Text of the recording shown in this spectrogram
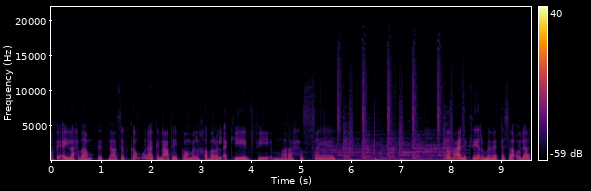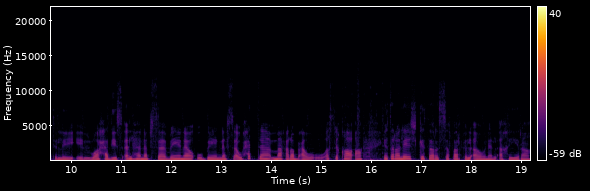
وفي أي لحظة تناسبكم. ولكن نعطيكم الخبر الأكيد في مرح الصيف. طبعا كثير من التساؤلات اللي الواحد يسألها نفسه بينه وبين نفسه أو حتى مع ربعه وأصدقائه يا ترى ليش كثر السفر في الآونة الأخيرة؟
